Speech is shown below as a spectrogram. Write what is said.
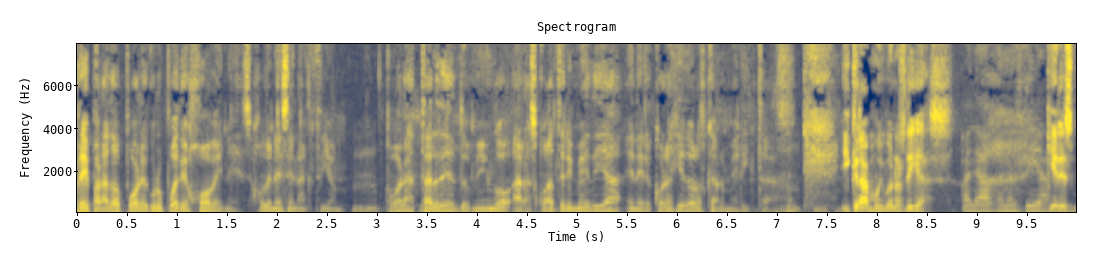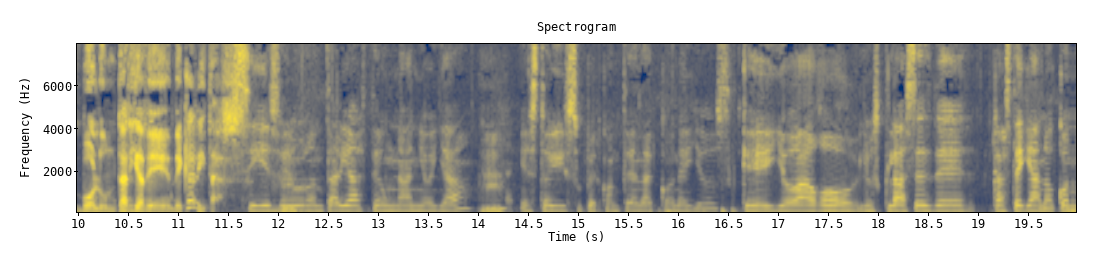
preparado por el grupo de jóvenes, jóvenes en acción. Uh -huh. Por la tarde del domingo a las cuatro y media en el Colegio de los Carmelitas. Uh -huh. Ikram, muy buenos días. Hola, buenos días. ¿Que eres voluntaria de, de Cáritas? Sí, soy uh -huh. voluntaria hace un año ya. Y estoy súper contenta con ellos. Que yo hago las clases de castellano con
